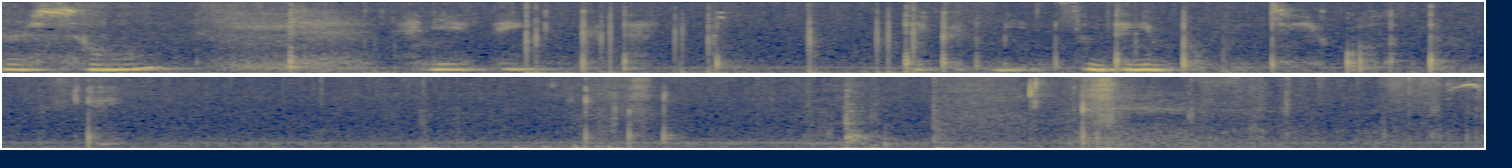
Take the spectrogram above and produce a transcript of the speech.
your soul, and you think that they could mean something important to you, all of them. Okay? Good. So,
